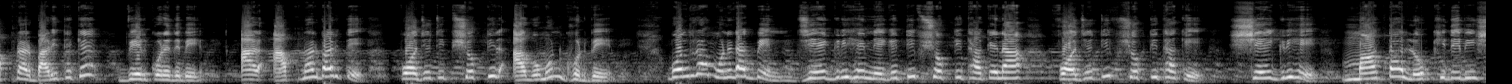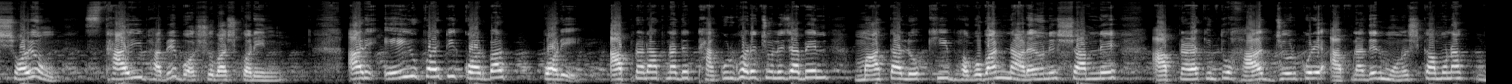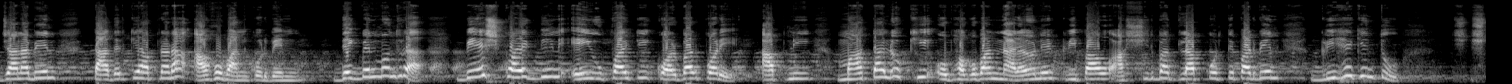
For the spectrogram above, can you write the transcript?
আপনার বাড়ি থেকে বের করে দেবে। আর আপনার বাড়িতে পজিটিভ শক্তির আগমন ঘটবে। বন্ধুরা, মনে রাখবেন, যে গৃহে নেগেটিভ শক্তি থাকে না পজিটিভ শক্তি থাকে, সেই গৃহে মাতা লক্ষ্মী দেবী স্বয়ং স্থায়ীভাবে বসবাস করেন। আর এই উপায়টি করবার পরে আপনারা আপনাদের ঠাকুর ঘরে চলে যাবেন, মাতা লক্ষ্মী, ভগবান নারায়ণের সামনে। আপনারা কিন্তু হাত জোর করে আপনাদের মনস্কামনা জানাবেন, তাদেরকে আপনারা আহ্বান করবেন। দেখবেন বন্ধুরা, বেশ কয়েকদিন এই উপায়টি করবার পরে আপনি মাতা লক্ষ্মী ও ভগবান নারায়ণের কৃপা ও আশীর্বাদ লাভ করতে পারবেন। গৃহে কিন্তু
